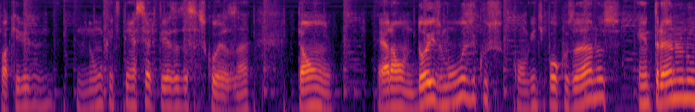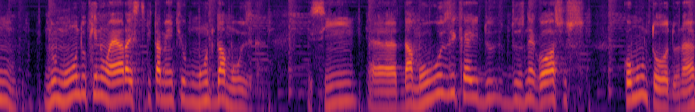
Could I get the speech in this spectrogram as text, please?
Só que nunca a gente tem a certeza dessas coisas, né? Então, eram dois músicos com 20 e poucos anos entrando num, num mundo que não era estritamente o mundo da música, e sim é, da música e do, dos negócios como um todo, né?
